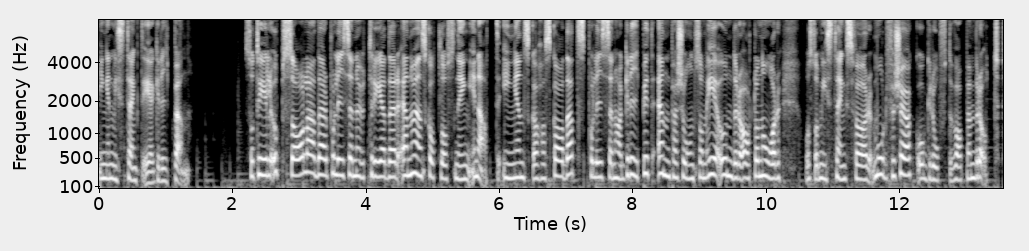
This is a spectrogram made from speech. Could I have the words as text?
Ingen misstänkt är gripen. Så till Uppsala där polisen utreder ännu en skottlossning i natt. Ingen ska ha skadats. Polisen har gripit en person som är under 18 år och som misstänks för mordförsök och grovt vapenbrott.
